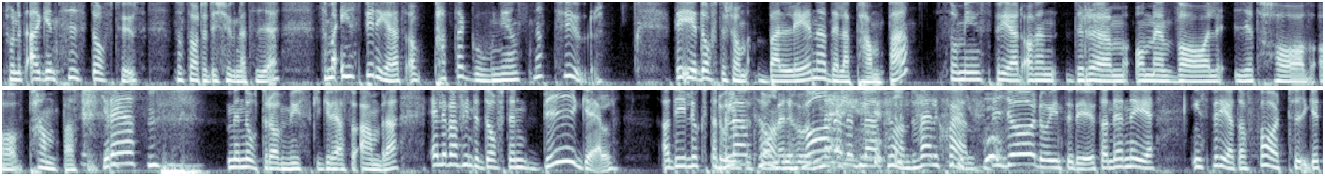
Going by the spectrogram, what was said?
från ett argentinskt dofthus som startade 2010 som har inspirerats av Patagoniens natur. Det är dofter som Balena de la Pampa som är inspirerad av en dröm om en val i ett hav av pampasgräs med noter av mysk, gräs och ambra. Eller varför inte doften Beagle? Ja, det luktar då Blöt inte som hund. en hund. Nej. eller blöt hund? Välj själv. Det gör då inte det, utan den är inspirerad av fartyget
